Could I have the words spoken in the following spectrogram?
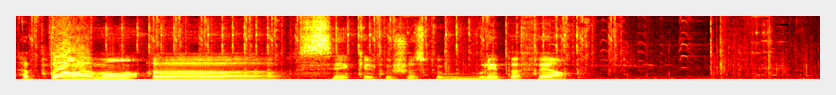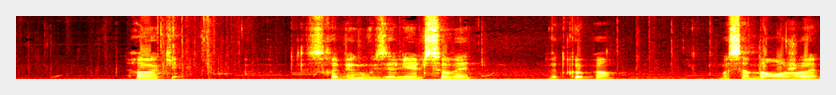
Apparemment, euh, c'est quelque chose que vous ne voulez pas faire. Ok. Ce serait bien que vous alliez le sauver, votre copain. Moi, ça m'arrangerait.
